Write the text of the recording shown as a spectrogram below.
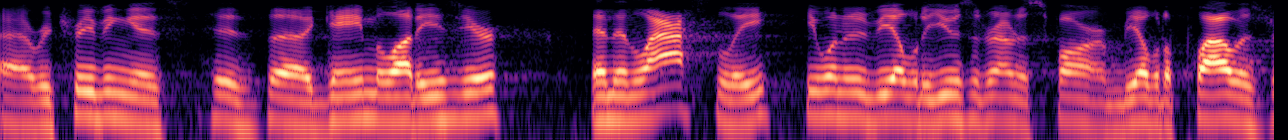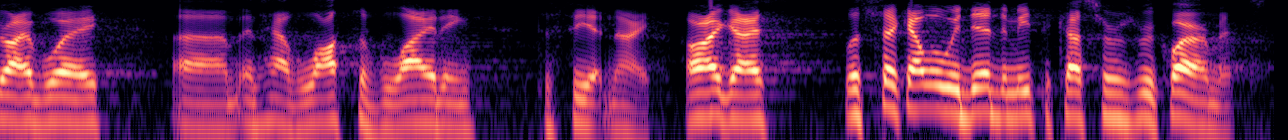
uh, retrieving his, his uh, game a lot easier. And then lastly, he wanted to be able to use it around his farm, be able to plow his driveway, um, and have lots of lighting to see at night. All right, guys, let's check out what we did to meet the customer's requirements.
